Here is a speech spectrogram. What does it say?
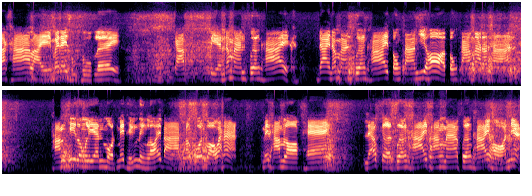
ราคาอะไรไม่ได้ถูกๆเลย กับเปลี่ยนน้ำมันเฟืองท้าย ได้น้ำมันเฟืองท้ายตรงตามยี่ห้อตรงตามมาตรฐานทำที่โรงเรียนหมดไม่ถึง 100 บาท บางคนบอกว่าไม่ทำหรอกแพง แล้วเกิดเฟืองท้ายพังมาเฟืองท้ายหอนเนี่ย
